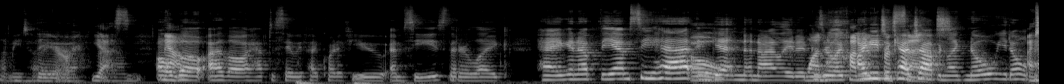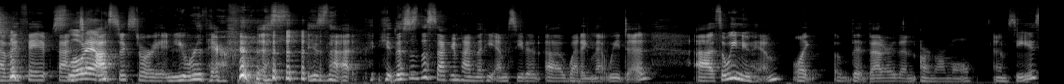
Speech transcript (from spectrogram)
Let me tell there. you. Yes. Um, Now- although, although I have to say, we've had quite a few MCs that are like hanging up the MC hat Oh, and getting annihilated because they're like, "I need to catch up," and like, "No, you don't." I have a fa- fantastic story, and you were there for this. is that he, this is the second time that he emceed a wedding that we did. Uh, so we knew him like a bit better than our normal MCs,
